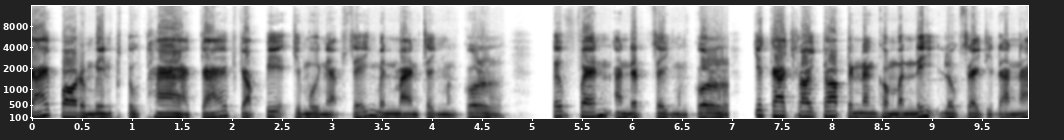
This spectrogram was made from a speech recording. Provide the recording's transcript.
ចែព័រមានផ្ទុះថាចែភ្ជាប់ពាក្យជាមួយអ្នកផ្សេងមិនមែនចេញមង្គលទើប fan អាណិតសេងមង្គល ជាការឆ្លើយតបទៅនឹងខមមិននេះលោកស្រីធីតាណា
